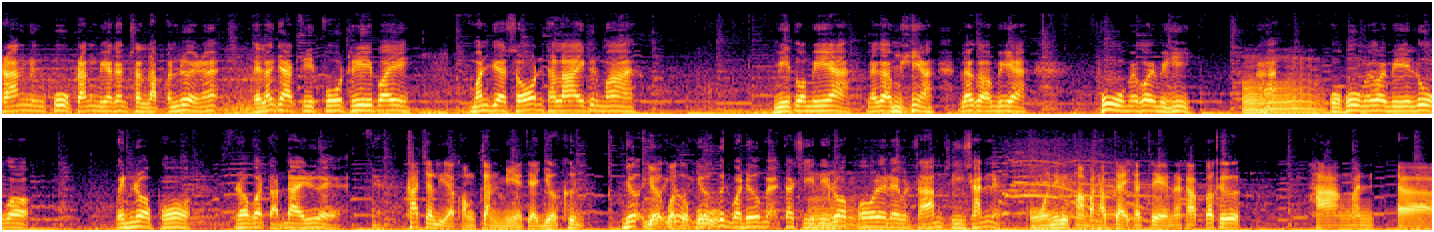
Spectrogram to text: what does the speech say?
ครั้งหนึ่งคู่ครั้งเมียกันสลับกันเรื่อยนะแต่หลังจากฉีดโฟทีไป มันจะซ้อนทลายขึ้นมา มีตัวเมียแล้วก็เมียแล้วก็เมียผู้ไม่ค่อยมีอืนะมพวกผู้ไม่ค่อยมีลูกก็เป็นรอบคอเราก็ตัดได้เรื่อยค่าเฉลี่ยของจันเมียจะเยอะขึ้น เยอะเยอะกว่าตัวผู้เยอะขึ้นกว่าเดิมอะถ้าฉีดในอืมรอบคอเลยได้เป็นสามสี่ชั้นเนี่ยโอ้นี่คือความประทับใจชัดเจนนะครับก็คือ ทางมันเอ่อ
